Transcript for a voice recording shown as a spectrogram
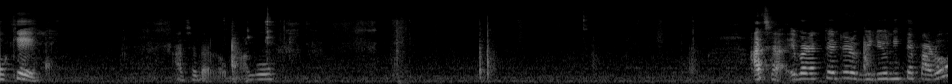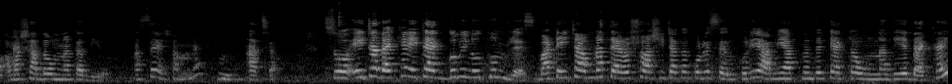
ওকে। আচ্ছা দাঁড়াও মাগো। আচ্ছা এবার একটা এটার ভিডিও নিতে পারো। আমার সাদা ওনাটা দিও। আছে সামনে? আচ্ছা। সো এটা দেখেন এটা একদমই নতুন ড্রেস বাট এটা আমরা তেরোশো আশি টাকা করে সেল করি। আমি আপনাদেরকে একটা উন্না দিয়ে দেখাই।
